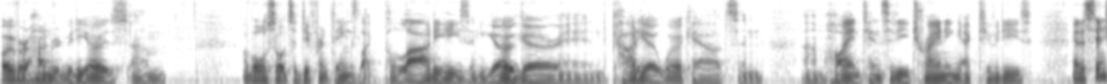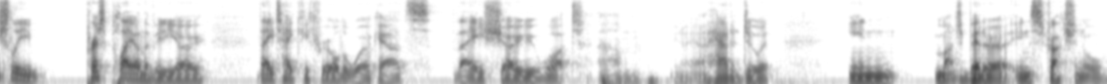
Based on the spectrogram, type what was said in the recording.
over a 100 videos um, of all sorts of different things like Pilates and yoga and cardio workouts and um, high intensity training activities. And essentially, press play on the video. They take you through all the workouts. They show you what, um, you know, how to do it in much better instructional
